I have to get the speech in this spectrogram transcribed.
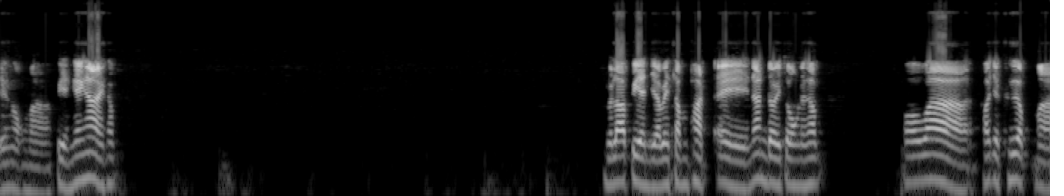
ดึงออกมา เปลี่ยนง่าย ๆ ครับ เวลาเปลี่ยนอย่าไปสัมผัสไอ้นั่นโดยตรงนะครับ เพราะว่าเขาจะเคลือบมา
